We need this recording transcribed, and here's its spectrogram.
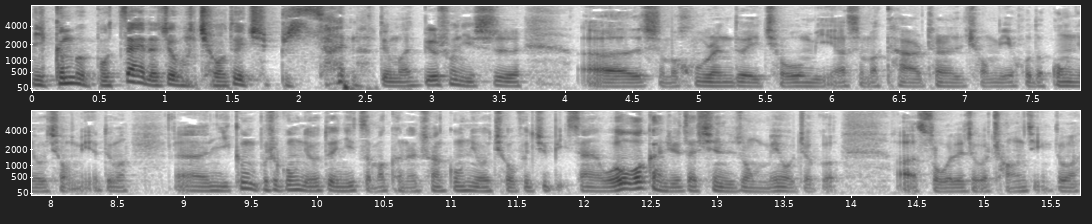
你根本不在的这种球队去比赛呢，对吗？比如说你是。呃，什么湖人队球迷啊，什么凯尔特人球迷或者公牛球迷，对吗？呃，你根本不是公牛队，你怎么可能穿公牛球服去比赛呢？我我感觉在现实中没有这个，呃，所谓的这个场景，对吧？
